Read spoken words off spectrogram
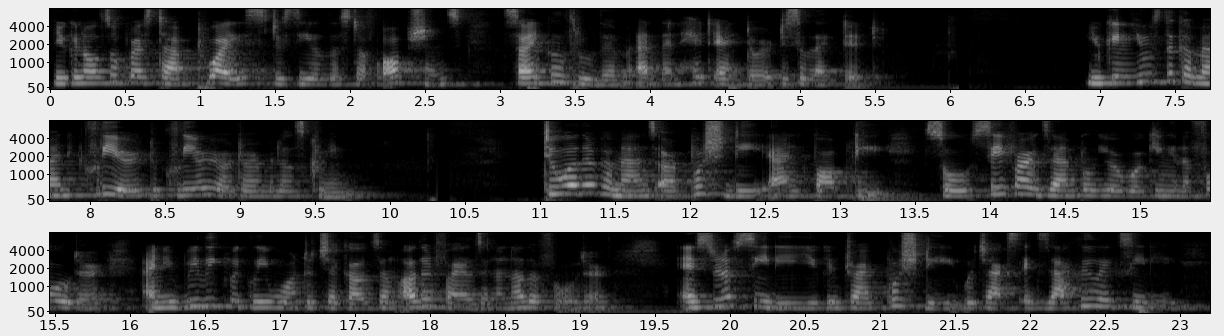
You can also press tab twice to see a list of options, cycle through them, and then hit enter to select it. You can use the command clear to clear your terminal screen. Two other commands are pushd and popd. So say for example you're working in a folder and you really quickly want to check out some other files in another folder. Instead of cd, you can try pushd which acts exactly like cd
